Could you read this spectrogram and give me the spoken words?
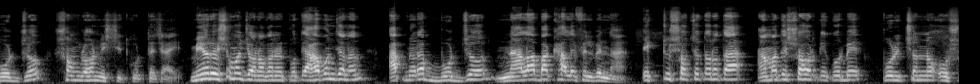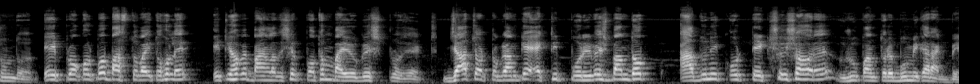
বর্জ্য সংগ্রহ নিশ্চিত করতে চাই। মেয়র এই সময় জনগণের প্রতি আহ্বান জানান, আপনারা বর্জ্য, নালা বা খালে ফেলবেন না। একটু সচেতনতা আমাদের শহরকে করবে পরিচ্ছন্ন ও সুন্দর। এই প্রকল্প বাস্তবায়িত হলে এটি হবে বাংলাদেশের প্রথম বায়োগ্যাস প্রজেক্ট, যা চট্টগ্রামকে একটি পরিবেশ বান্ধব আধুনিক ও টেকসই শহরে রূপান্তরে ভূমিকা রাখবে।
